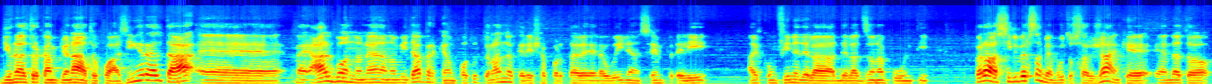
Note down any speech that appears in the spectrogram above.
di un altro campionato quasi. In realtà eh, beh, Albon non è una novità perché è un po' tutto l'anno che riesce a portare la Williams sempre lì al confine della, della zona punti. Però a Silverstone abbiamo avuto Sarjan che è andato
